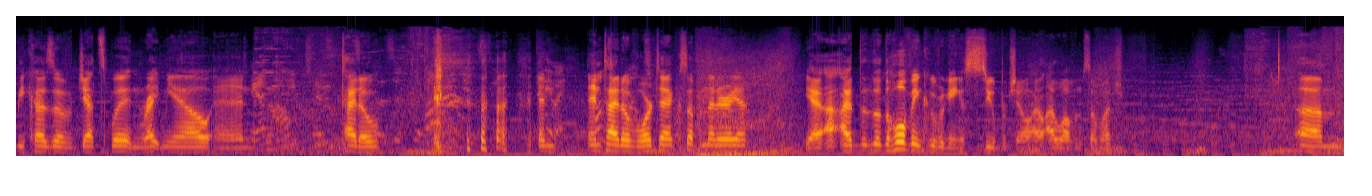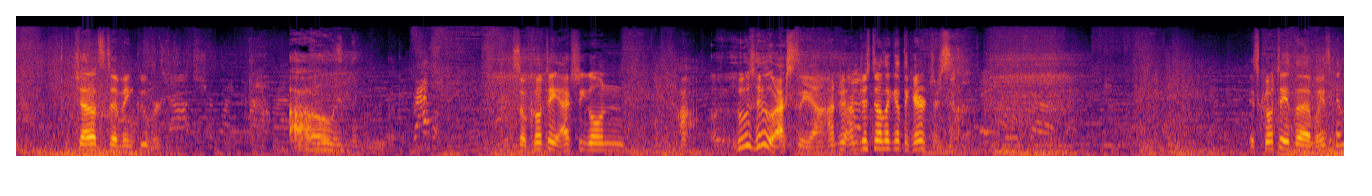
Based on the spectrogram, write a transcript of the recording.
because of Jet Split and Right Meow and Taito and and Taito Vortex up in that area. Yeah, I, I, the, the whole Vancouver gang is super chill. I, I love them so much. Um, shoutouts to Vancouver. Oh, the. So Koutei actually going. Uh, who's who actually? I'm just, I'm just now looking at the characters. Is Koutei the Blaziken?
